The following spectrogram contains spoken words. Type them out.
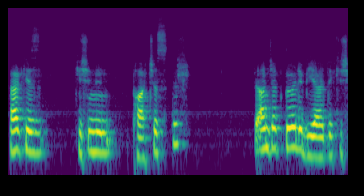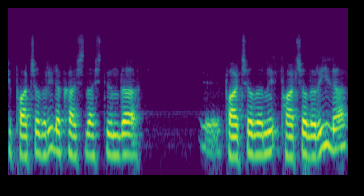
Herkes kişinin parçasıdır. Ve ancak böyle bir yerde kişi parçalarıyla karşılaştığında e, parçalarını parçalarıyla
